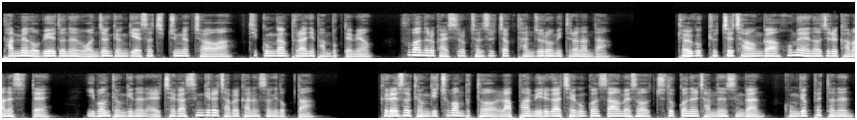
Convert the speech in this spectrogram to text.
반면 오비에도는 원정 경기에서 집중력 저하와 뒷공간 불안이 반복되며 후반으로 갈수록 전술적 단조로움이 드러난다. 결국 교체 자원과 홈의 에너지를 감안했을 때 이번 경기는 엘체가 승기를 잡을 가능성이 높다. 그래서 경기 초반부터 라파 미르가 제공권 싸움에서 주도권을 잡는 순간 공격 패턴은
